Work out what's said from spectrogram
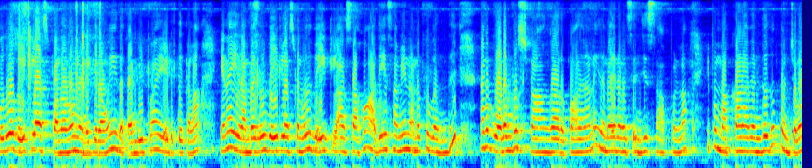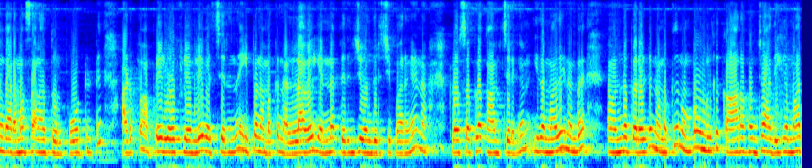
பொதுவாக வெயிட் லாஸ் பண்ணணும்னு நினைக்கிறவங்க இதை கண்டிப்பாக எடுத்துக்கலாம். ஏன்னா இது நம்ம இது வெயிட் லாஸ் பண்ணும்போது வெயிட் லாஸ் ஆகும். அதே சமயம் நமக்கு வந்து நமக்கு உடம்பும் ஸ்ட்ராங்காக இருக்கும். அதனால் இந்த மாதிரி நம்ம செஞ்சு சாப்பிட்லாம். இப்போ மக்கானா வெந்ததும் கொஞ்சமாக கரம் மசாலா தூள் போட்டுட்டு அடுப்பை அப்படியே லோ ஃப்ளேம்லேயே வச்சுருந்தேன். இப்போ நமக்கு நல்லாவே எண்ணெய் பிரிஞ்சு வந்துருச்சு பாருங்கள் நான் க்ளோஸ்அப்பில் காமிச்சிருக்கேன். இதை மாதிரி நம்ம வந்த பிறகு நமக்கு ரொம்ப உங்களுக்கு காரம் கொஞ்சம் அதிகமாக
